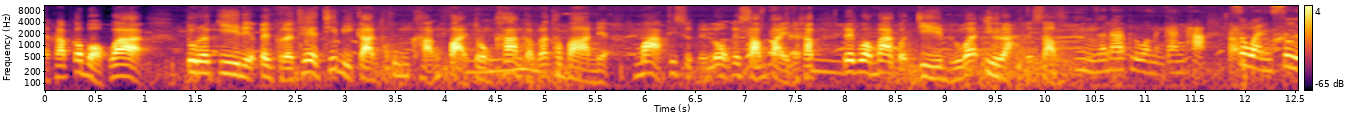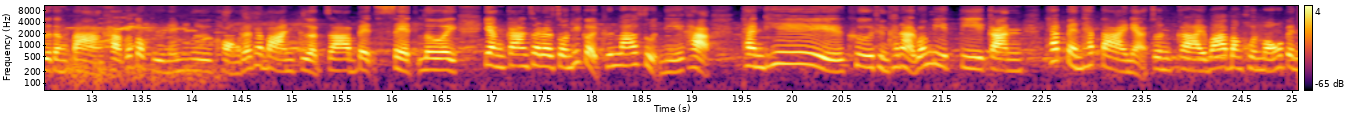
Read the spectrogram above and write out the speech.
นะครับ ก็บอกว่า ตุรกีเนี่ยเป็นประเทศที่มีการคุมขังฝ่ายตรงข้ามกับรัฐบาลเนี่ยมากที่สุดในโลกด้วยซ้ำไปนะครับ เรียกว่ามากกว่าจีนหรือว่าอิหร่านด้วยซ้ำ อืมก็น่ากลัวเหมือนกันค่ะ ครับส่วนสื่อต่างๆ ค่ะ ก็ตกอยู่ในมือของรัฐบาลเกือบจะเบ็ดเสร็จเลย อย่างการจราจรที่เกิดขึ้นล่าสุดนี้ค่ะ แทนที่คือถึงขนาดว่ามีตีกันแทบเป็นแทบตายเนี่ย จนกลายว่าบางคนมองว่าเป็น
